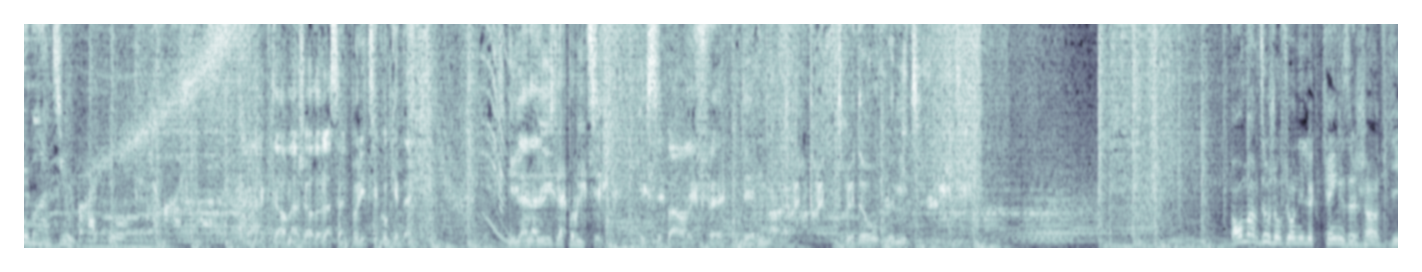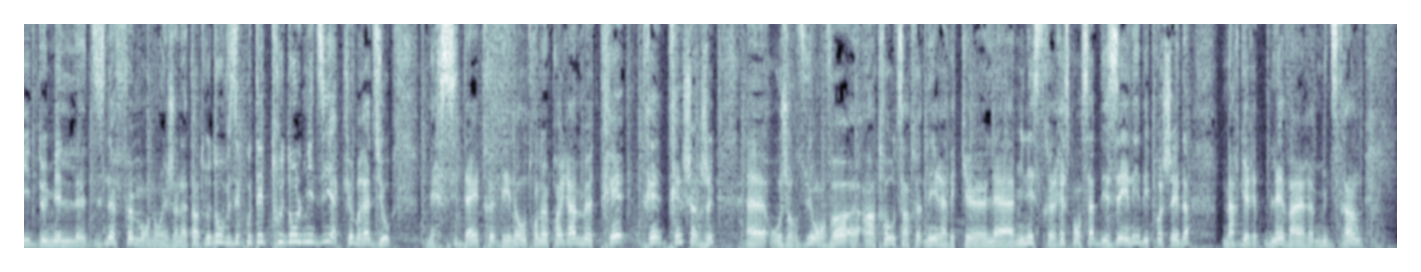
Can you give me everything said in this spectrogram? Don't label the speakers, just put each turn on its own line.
Cube Radio.
Cube Radio.
Acteur majeur de la scène politique au Québec. Il analyse la politique et sépare les faits des rumeurs. Trudeau le midi.
Bon mardi, aujourd'hui on est le 15 janvier 2019. Mon nom est Jonathan Trudeau. Vous écoutez Trudeau le midi à Cube Radio. Merci d'être des nôtres. On a un programme très, très, très chargé. Euh, aujourd'hui, on va euh, entre autres s'entretenir avec euh, la ministre responsable des aînés et des proches aidants, Marguerite Blais, vers midi 30.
